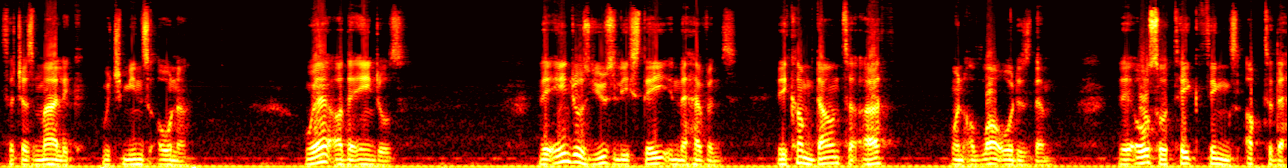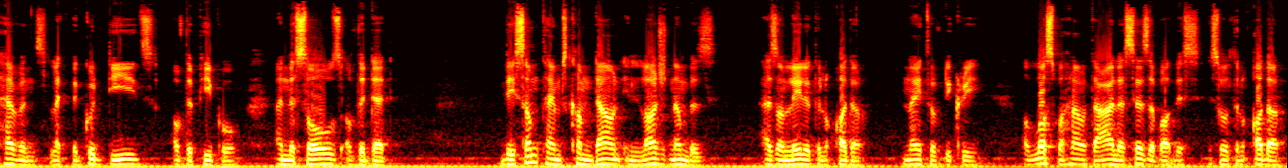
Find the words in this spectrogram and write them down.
such as Malik, which means owner. Where are the angels? The angels usually stay in the heavens. They come down to earth when Allah orders them. They also take things up to the heavens like the good deeds of the people and the souls of the dead. They sometimes come down in large numbers, as on Laylatul Qadr, night of decree. Allah subhanahu wa ta'ala says about this in Surah Al Qadr,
